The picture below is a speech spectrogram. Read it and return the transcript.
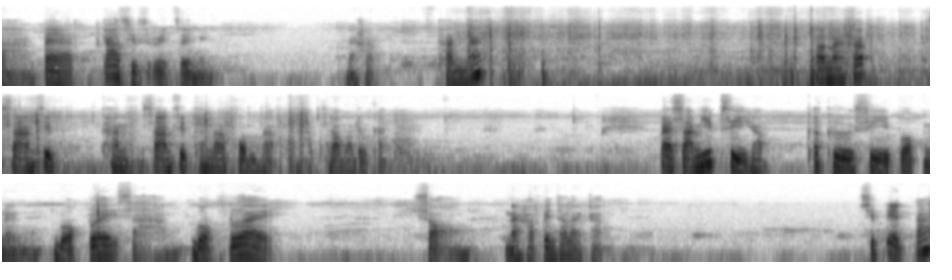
สามแปดเก้าสิบสิบเอ็ดใส่หนึ่งนะครับ ทันนะ ต่อมาครับสามสิบธันสามสิบธันวาคมครับ เรามาดูกัน แปดสามยี่สี่ครับ ก็คือสี่บวกหนึ่งบวกด้วยสามบวกด้วยสองนะครับ เป็นเท่าไหร่ครับสิบเอ็ดปะ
